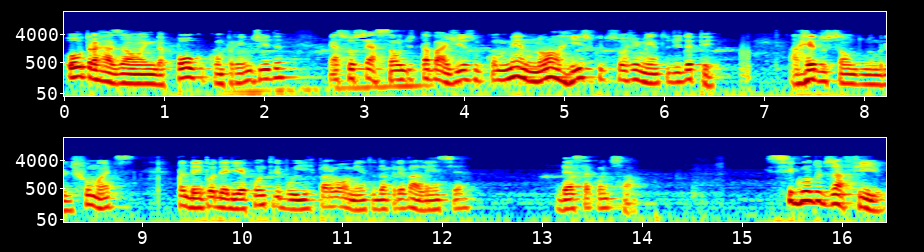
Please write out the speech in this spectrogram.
Outra razão ainda pouco compreendida é a associação de tabagismo com menor risco de surgimento de DP a redução do número de fumantes também poderia contribuir para o aumento da prevalência dessa condição. Segundo desafio:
